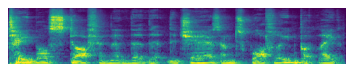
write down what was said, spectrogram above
table stuff and the, the, the, the chairs? I'm just but like,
